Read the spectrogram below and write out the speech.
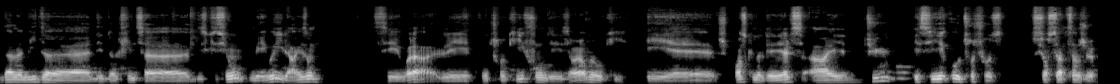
d'un ami des Dolphins à discussion, mais oui, il a raison. C'est voilà, les coach Rocky font des erreurs de Rocky, et euh, je pense que McDaniel a dû essayer autre chose sur certains jeux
